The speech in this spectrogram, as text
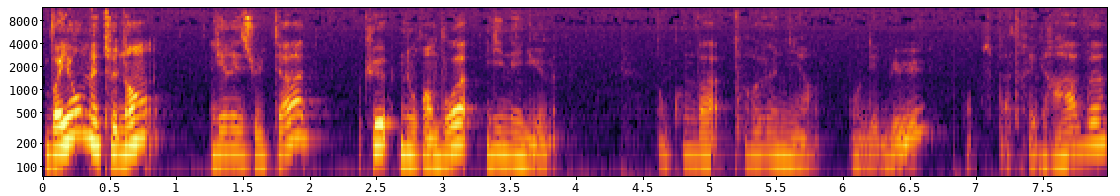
voyons maintenant les résultats que nous renvoie l'Inenum. Donc on va revenir au début. C'est pas très grave.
